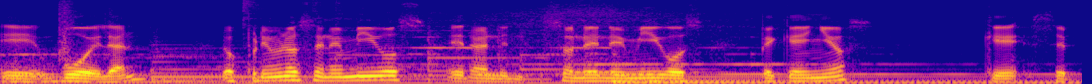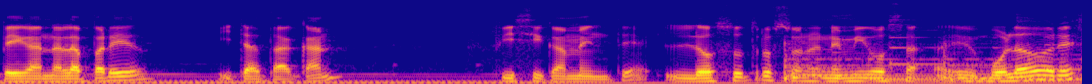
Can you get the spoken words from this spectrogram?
eh, vuelan. Los primeros enemigos eran, son enemigos pequeños que se pegan a la pared y te atacan físicamente. Los otros son enemigos eh, voladores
